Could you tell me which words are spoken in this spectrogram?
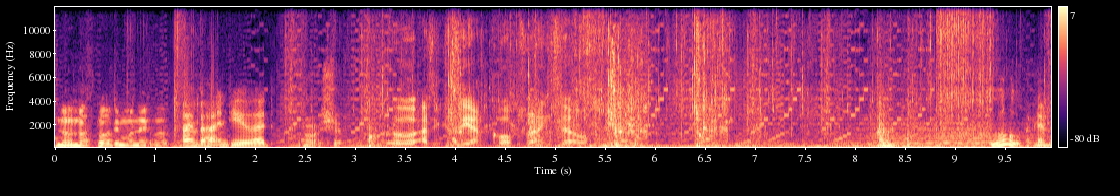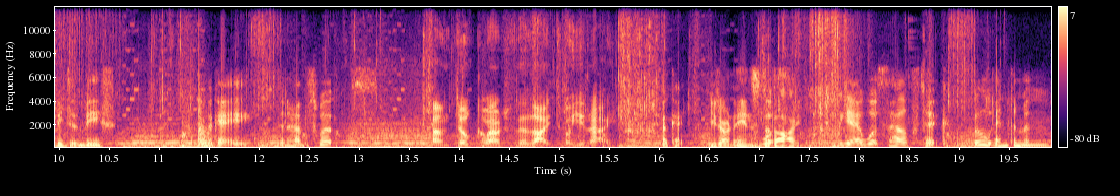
No, not enough blood in my network. I'm behind you, Ed. Oh shit. So as you can see, I'm corpse running. So Ooh, I've never been to the beast. Okay, don't know how this works. um, don't go out of the light or you die. Okay. you don't insta What- die. Yeah, what's the health tick? Ooh, Enderman.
